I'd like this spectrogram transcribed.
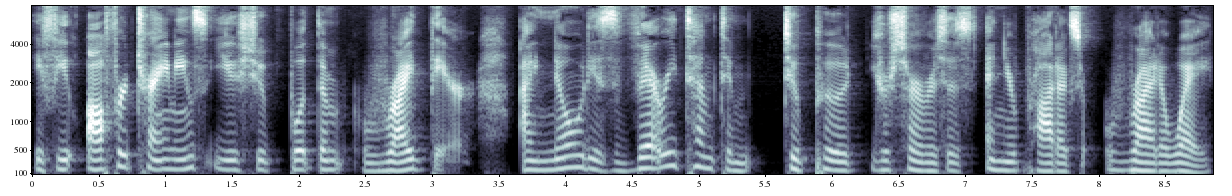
If you offer trainings, you should put them right there. I know it is very tempting to put your services and your products right away,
